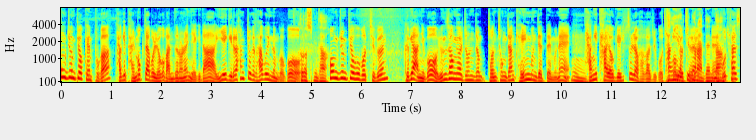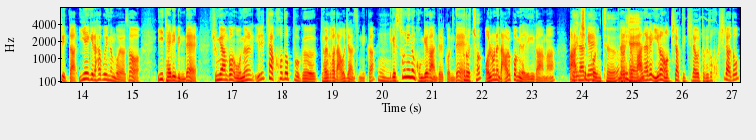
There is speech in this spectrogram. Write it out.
홍준표 캠프가 자기 발목 잡으려고 만들어낸 얘기다. 이 얘기를 한쪽에서 하고 있는 거고. 그렇습니다. 홍준표 후보 측은 그게 아니고 윤석열 전, 전 총장 개인 문제 때문에 음. 당이 다 여기에 휩쓸려 가가지고 당이 엮이면 안 된다. 네, 못할 수 있다. 이 얘기를 하고 있는 거여서 이 대립인데 중요한 건 오늘 1차 컷오프 그 결과가 나오지 않습니까? 음. 이게 순위는 공개가 안 될 건데 그렇죠. 언론에 나올 겁니다. 얘기가 아마 만약에 포인트. 그렇죠. 예. 만약에 이런 엎치락 뒤치락을 통해서 혹시라도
